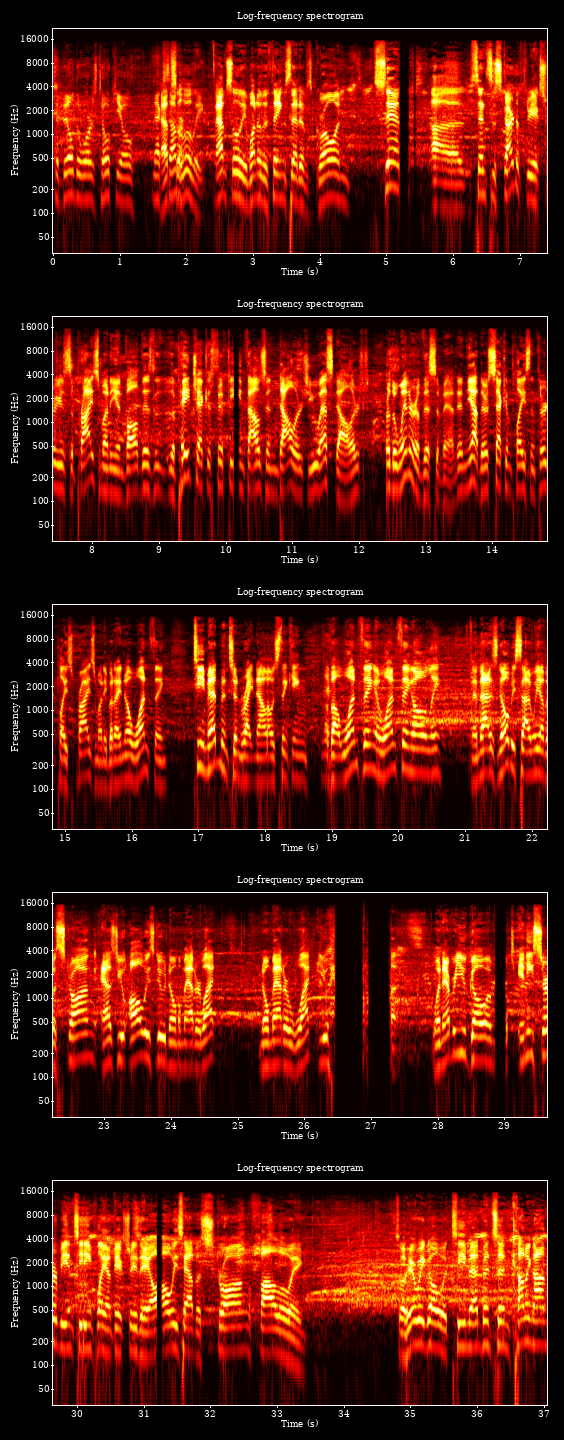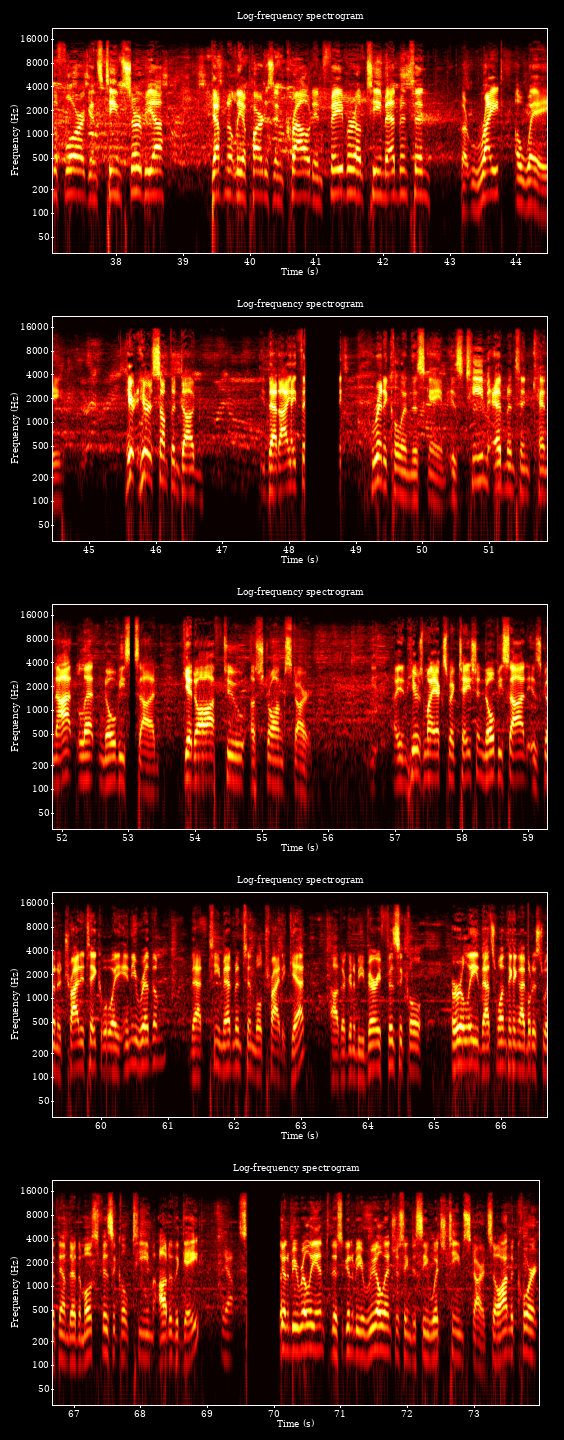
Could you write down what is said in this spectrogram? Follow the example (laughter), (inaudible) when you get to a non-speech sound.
to build towards Tokyo next absolutely. summer. Absolutely. absolutely. One of the things that has grown since uh, since the start of 3x3 is the prize money involved is the paycheck is $15,000 US dollars for the winner of this event. And yeah, there's second place and third place prize money, but I know one thing. Team Edmonton right now, I was thinking yeah. about one thing and one thing only, and that is Novi Sad. We have a strong, as you always do, no matter what, no matter what you have, whenever you go and watch any Serbian team play on 3x3, they always have a strong following. So here we go with Team Edmonton coming on the floor against Team Serbia. Definitely a partisan crowd in favor of Team Edmonton, but right away, here, here's something, Doug, that I think is critical in this game is Team Edmonton cannot let Novi Sad get off to a strong start. And here's my expectation: Novi Sad is going to try to take away any rhythm that Team Edmonton will try to get. Uh, they're going to be very physical early. That's one thing I noticed with them. They're the most physical team out of the gate. Yeah. So it's going to be really in- this is going to be real interesting to see which team starts. So on the court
